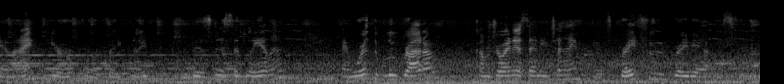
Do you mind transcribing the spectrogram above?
and I'm here for a Great Night for Business Atlanta. And we're at the Blue Grotto. Come join us anytime. It's great food, great atmosphere.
